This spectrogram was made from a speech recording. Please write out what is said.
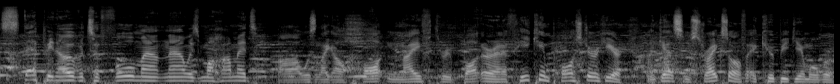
Stepping over to full mount now is Mohammed. Oh, it was like a hot knife through butter. And if he can posture here and get some strikes off, it could be game over.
